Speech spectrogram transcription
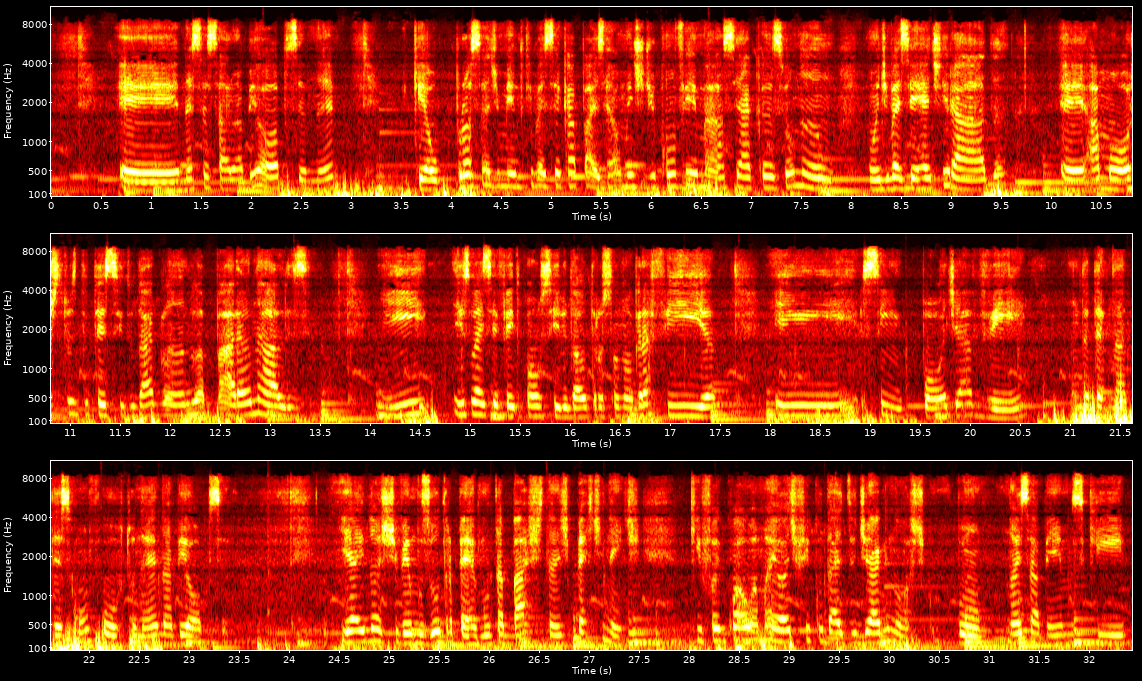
é necessário a biópsia, né? Que é o procedimento que vai ser capaz realmente de confirmar se há câncer ou não, onde vai ser retirada é, amostras do tecido da glândula para análise. E isso vai ser feito com auxílio da ultrassonografia. E sim, pode haver um determinado desconforto né, na biópsia. E aí nós tivemos outra pergunta bastante pertinente, que foi qual a maior dificuldade do diagnóstico. Bom, nós sabemos que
